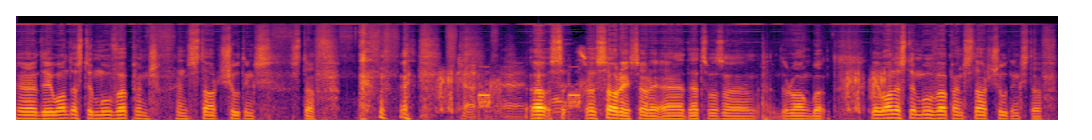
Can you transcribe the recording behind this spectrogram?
Uh, they want us to move up and, and start shooting s- stuff. Copy. Alright. oh, so, oh, sorry, sorry, uh, that was um, the wrong button. They want us to move up and start shooting stuff.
